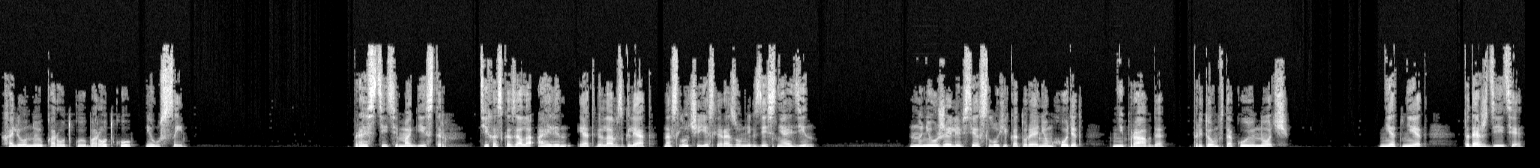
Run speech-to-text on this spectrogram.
холеную короткую бородку и усы. «Простите, магистр», — тихо сказала Айлин и отвела взгляд на случай, если разумник здесь не один. «Но неужели все слухи, которые о нем ходят, Неправда, притом в такую ночь. Нет-нет, подождите,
